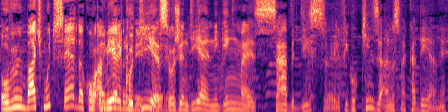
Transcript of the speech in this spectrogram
Houve um embate muito sério da companhia. O Américo Dias, hoje em dia, ninguém mais sabe disso. Ele ficou 15 anos na cadeia, né?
